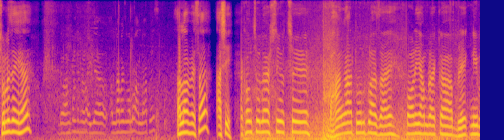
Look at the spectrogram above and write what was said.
চলে যাই হ্যাঁ? আল্লাহ হাফেজ হ্যাঁ? আসি। এখন চলে আসছি হচ্ছে ভাঙা টোল প্লাজায়। পরে আমরা একটা ব্রেক নিব।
